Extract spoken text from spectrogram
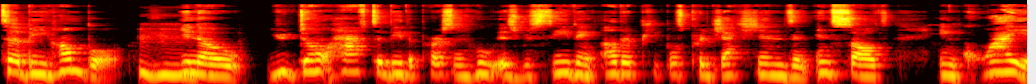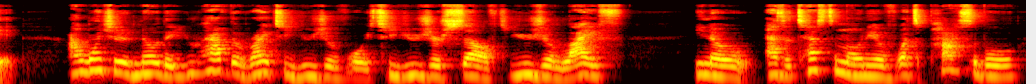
to be humble. Mm-hmm. You know, you don't have to be the person who is receiving other people's projections and insults in quiet. I want you to know that you have the right to use your voice, to use yourself, to use your life, you know, as a testimony of what's possible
